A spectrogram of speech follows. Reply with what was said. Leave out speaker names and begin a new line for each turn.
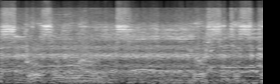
already your Asgard.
